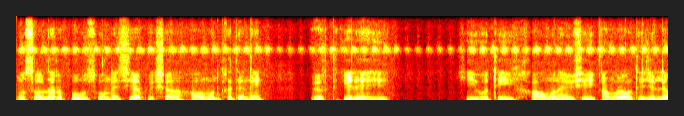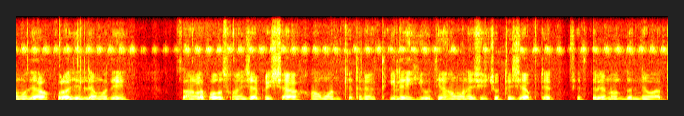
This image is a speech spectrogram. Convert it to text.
मुसळधार पाऊस होण्याची अपेक्षा हवामान खात्याने व्यक्त केली आहे. ही होती हवामानाविषयी अमरावती जिल्ह्यामध्ये अकोला जिल्ह्यामध्ये चांगला पाऊस होण्याची अपेक्षा हवामान खात्याने व्यक्त केली ही होती हवामानाविषयी छोटीशी अपडेट शेतकऱ्यांनो धन्यवाद.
